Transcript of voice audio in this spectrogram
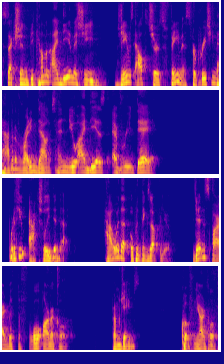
section Become an idea machine. James Altucher is famous for preaching the habit of writing down 10 new ideas every day. What if you actually did that? How would that open things up for you? Get inspired with the full article from James. Quote from the article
